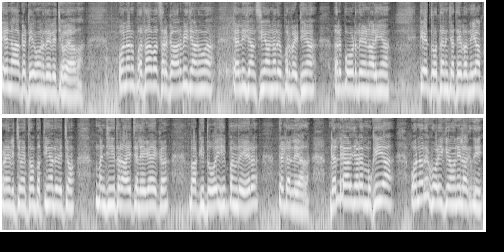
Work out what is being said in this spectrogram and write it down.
ਇਹ ਨਾ ਇਕੱਠੇ ਹੋਣ ਦੇ ਵਿੱਚ ਹੋਇਆ ਵਾ। ਉਹਨਾਂ ਨੂੰ ਪਤਾ ਵਾ, ਸਰਕਾਰ ਵੀ ਜਾਣੂ ਆ ਇੰਟੈਲੀਜੈਂਸੀਆਂ ਉਹਨਾਂ ਦੇ ਉੱਪਰ ਬੈਠੀਆਂ, ਰਿਪੋਰਟ ਦੇਣ ਵਾਲੀਆਂ। ਕਿ ਦੋ ਤਿੰਨ ਜਥੇਬੰਦੀਆਂ ਆਪਣੇ ਵਿੱਚੋਂ, ਇੱਥੋਂ ਬੱਤੀਆਂ ਦੇ ਵਿੱਚੋਂ ਮਨਜੀਤ ਰਾਏ ਚਲੇ ਗਏ ਇੱਕ, ਬਾਕੀ ਦੋ ਹੀ ਪੰਧੇਰ ਤੇ ਡੱਲੇਵਾਲ। ਡੱਲੇਵਾਲ ਜਿਹੜੇ ਮੁਖੀ ਆ, ਉਹਨਾਂ ਦੇ ਗੋਲੀ ਕਿਉਂ ਨਹੀਂ ਲੱਗਦੀ?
